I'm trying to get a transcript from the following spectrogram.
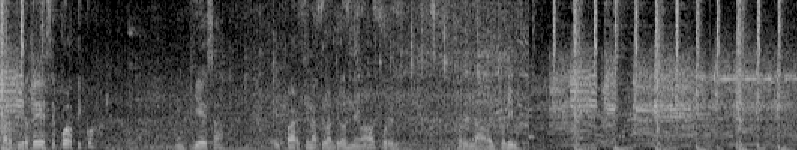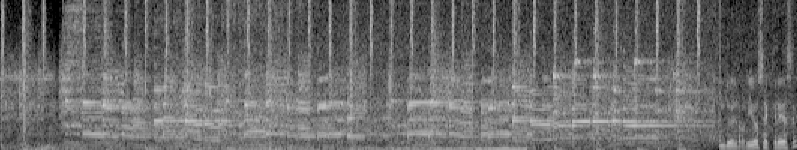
A partir de ese pórtico empieza el Parque Natural de los Nevados por el, por el lado del Tolima. Cuando el río se crece,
